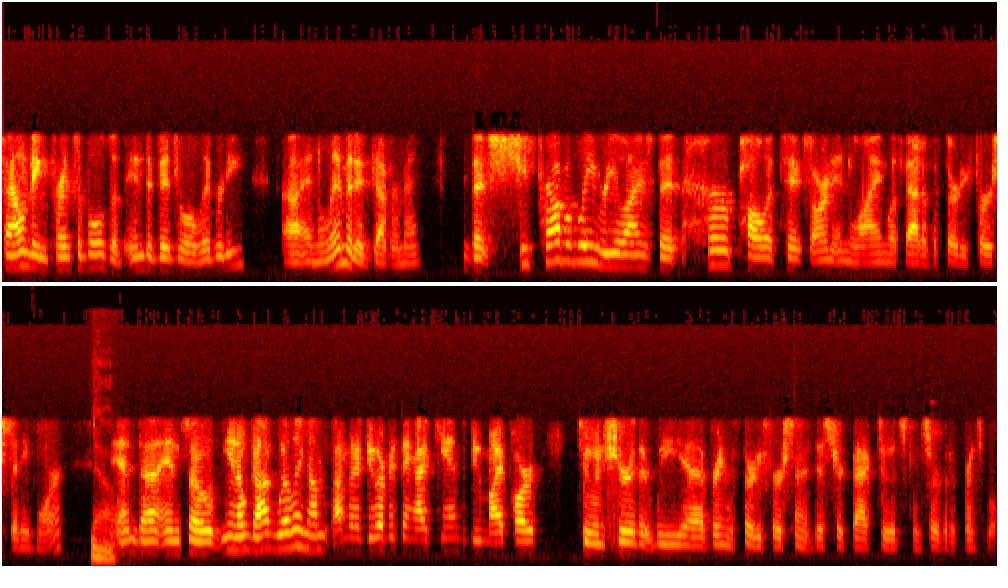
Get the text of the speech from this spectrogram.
founding principles of individual liberty uh, and limited government. That she probably realized that her politics aren't in line with that of the 31st anymore. No. And uh, and so you know, God willing, I'm I'm going to do everything I can to do my part to ensure that we uh, bring the 31st Senate District back to its conservative principles.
